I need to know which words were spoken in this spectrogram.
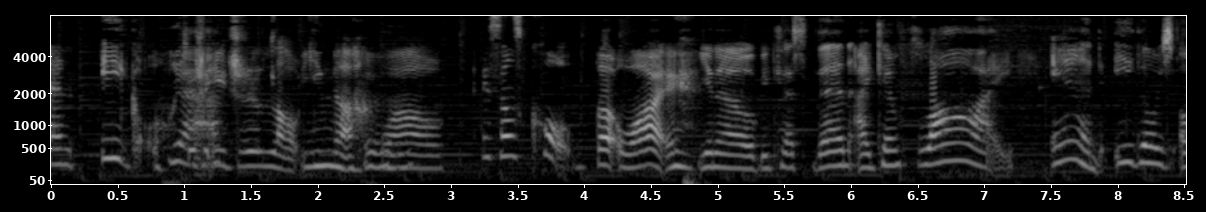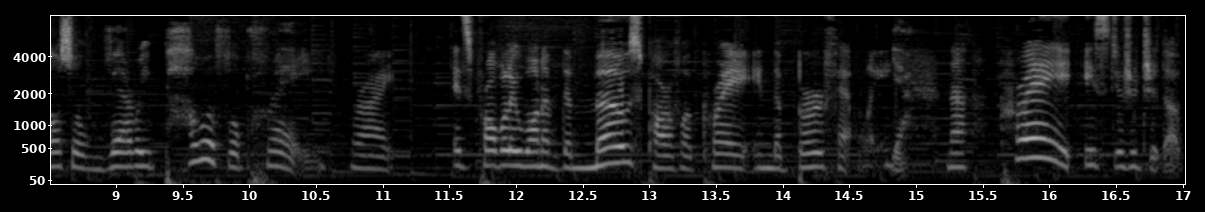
An eagle? Yeah. 这是一只老鹰啊。Mm -hmm. Wow. It sounds cool, but why? You know, because then I can fly. And ego is also very powerful prey. Right. It's probably one of the most powerful prey in the bird family. Yeah. 那 prey 意思就是指的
